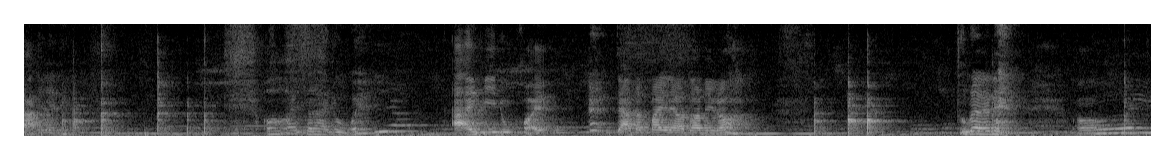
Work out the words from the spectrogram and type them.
สิมีจักรบาทได้เลยนี่โอ้ยสลายดูเว้ยไอพีดูข่อยจ๋าจะไปแล้วตอนนี้เนาะถูกได้แล้วเนี่ยโอ้ย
